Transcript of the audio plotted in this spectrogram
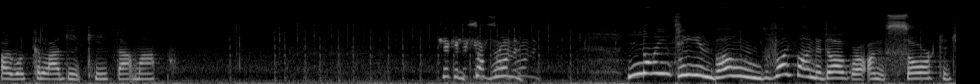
I will gladly keep that map. Chicken, stop running! 19 bones! If I find a dog, well, I'm sorted.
